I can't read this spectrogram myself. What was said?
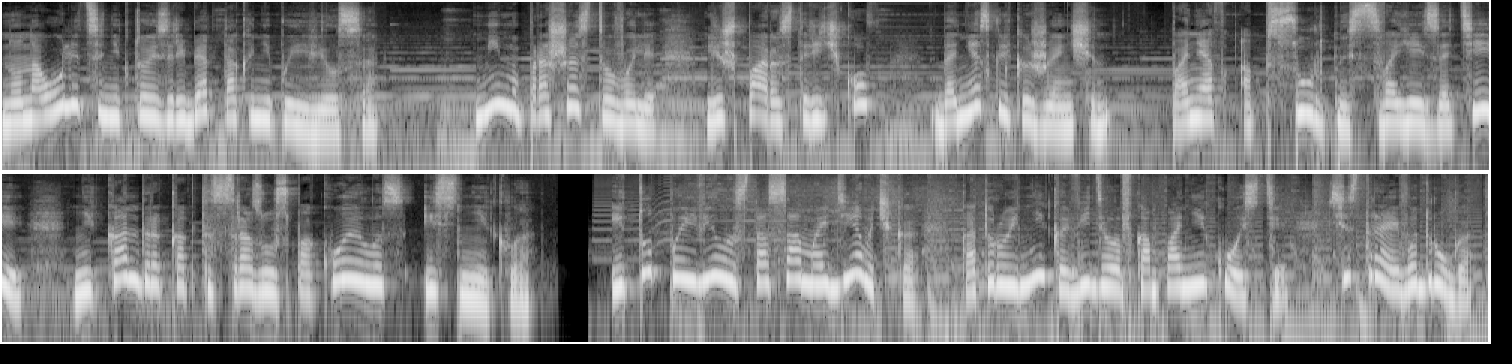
но на улице никто из ребят так и не появился. Мимо прошествовали лишь пара старичков да несколько женщин. Поняв абсурдность своей затеи, Никандра как-то сразу успокоилась и сникла. И тут появилась та самая девочка, которую Ника видела в компании Кости, сестра его друга –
